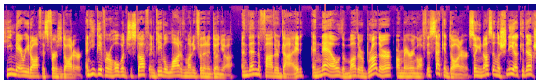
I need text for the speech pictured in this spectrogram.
he married off his first daughter, and he gave her a whole bunch of stuff and gave a lot of money for the nedunya. And then the father died, and now the mother brother are marrying off the second daughter. So Yunasin Lashnia Kederch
